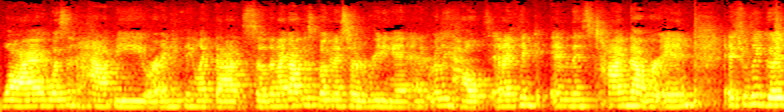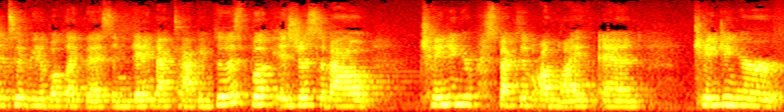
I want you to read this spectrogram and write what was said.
why I wasn't happy or anything like that. So then I got this book and I started reading it and it really helped. And I think in this time that we're in, it's really good to read a book like this and getting back to happy. So this book is just about changing your perspective on life and changing your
